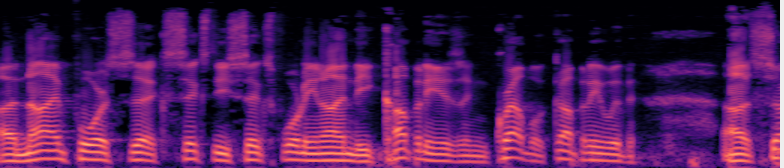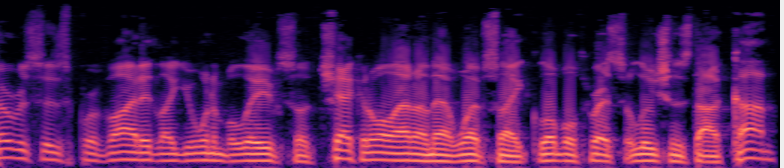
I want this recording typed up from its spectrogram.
946 6649. The company is an incredible company with uh, services provided like you wouldn't believe. So check it all out on that website, globalthreatsolutions.com.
